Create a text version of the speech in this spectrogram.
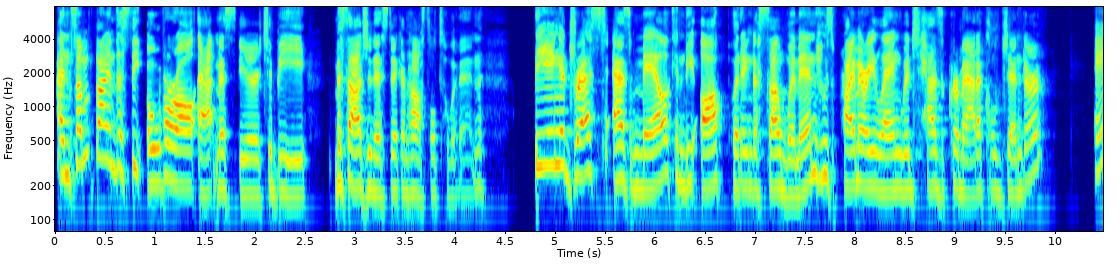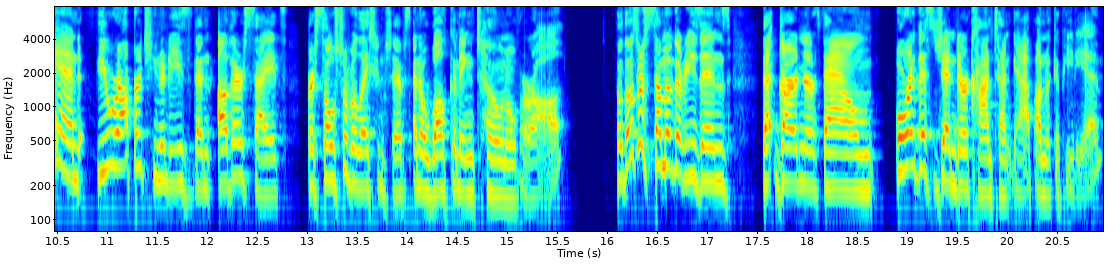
And some find this the overall atmosphere to be misogynistic and hostile to women. Being addressed as male can be off putting to some women whose primary language has grammatical gender, and fewer opportunities than other sites for social relationships and a welcoming tone overall. So, those are some of the reasons that Gardner found for this gender content gap on Wikipedia.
